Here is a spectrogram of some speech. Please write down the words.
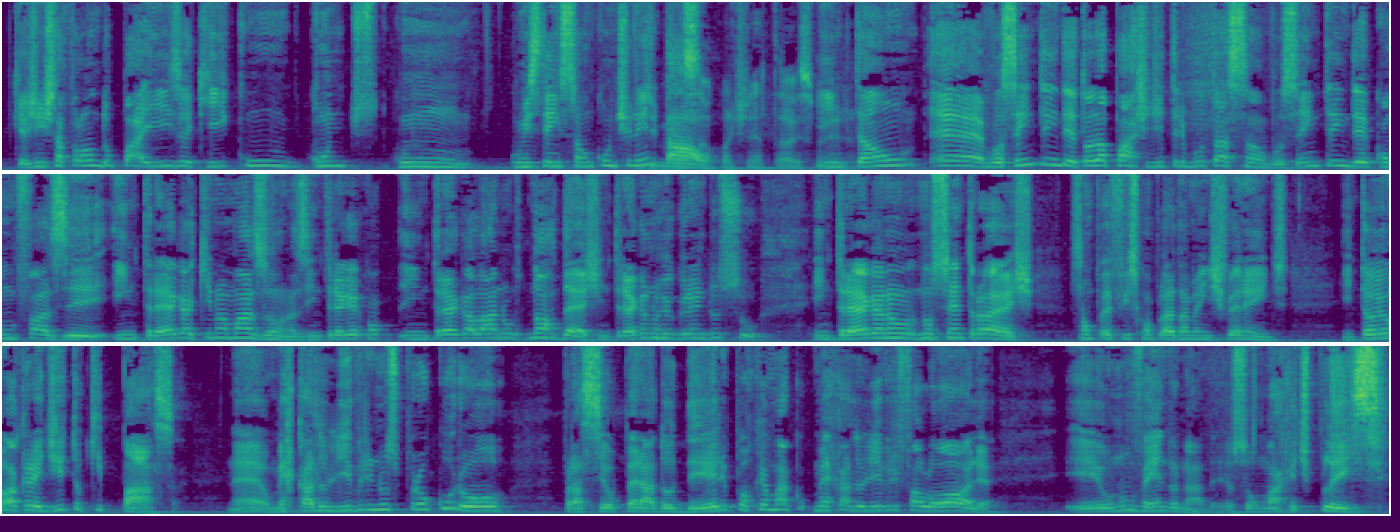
Porque a gente está falando do país aqui com, com, com, com extensão continental. Dimensão continental, isso mesmo. Então, é, você entender toda a parte de tributação, você entender como fazer entrega aqui no Amazonas, entrega, entrega lá no Nordeste, entrega no Rio Grande do Sul, entrega no, no Centro-Oeste, são perfis completamente diferentes. Então, eu acredito que passa. Né? O Mercado Livre nos procurou para ser operador dele, porque o Mercado Livre falou: olha, eu não vendo nada, eu sou um marketplace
